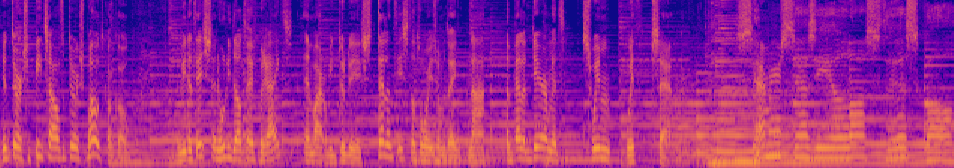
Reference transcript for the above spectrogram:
je een Turkse pizza of een Turks brood kan kopen. En wie dat is en hoe hij dat heeft bereikt... en waarom hij today's talent is, dat hoor je zometeen na A Balladeer met Swim with Sam. Samir says he lost his skull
